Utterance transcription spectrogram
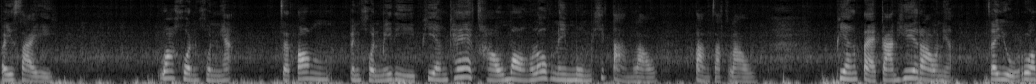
ไปใส่ว่าคนคนนี้ จะต้องเป็นคนไม่ดี เพียงแค่เขามองโลกในมุมที่ต่างเราต่างจากเรา เพียงแต่การที่เราเนี่ยจะอยู่รวม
